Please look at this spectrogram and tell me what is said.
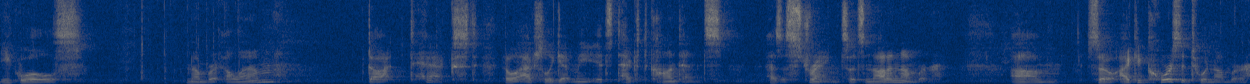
equals number lm dot text. That will actually get me its text contents as a string, so it's not a number. Um, so I could coerce it to a number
